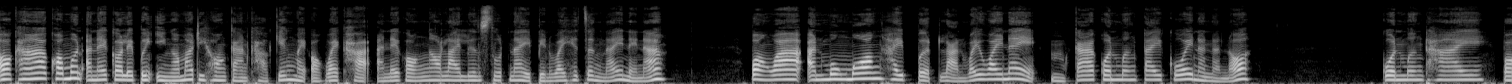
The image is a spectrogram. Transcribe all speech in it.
ออค่ะข้อมูลอันนี้ก็เลยเปิงอิงเอามาที่ห้องการข่าวเก้งใหม่ออกไว้ค่ะ อันนี้ก็เงาลายเลื่อนสุดในเป็นไว้เฮ็ดจังไหนไหนนะปองว่าอันมงมองให้เปิดหลานไว้ไว้ในอืมกากวนเมืองใต้ก้อยนั่นน่ะเนาะ กวนเมืองไทย ปอ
